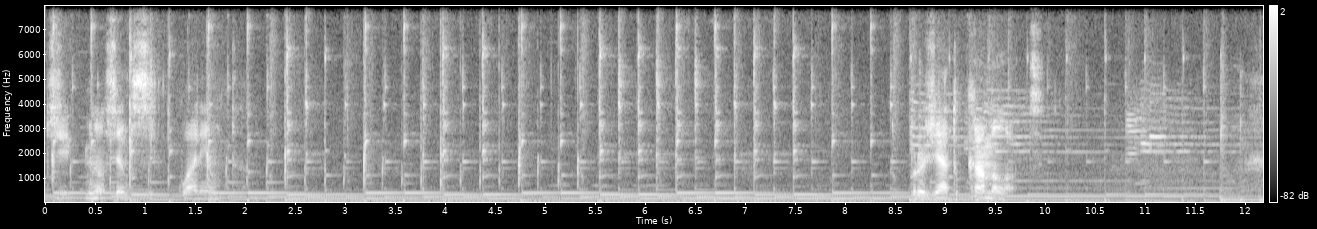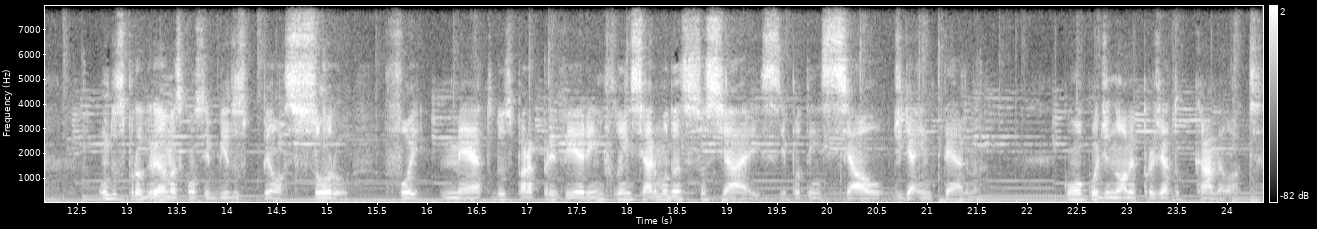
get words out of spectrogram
de 1940. Projeto Camelot. Um dos programas concebidos pela Soro foi Métodos para prever e influenciar mudanças sociais e potencial de guerra interna, com o codinome Projeto Camelot.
